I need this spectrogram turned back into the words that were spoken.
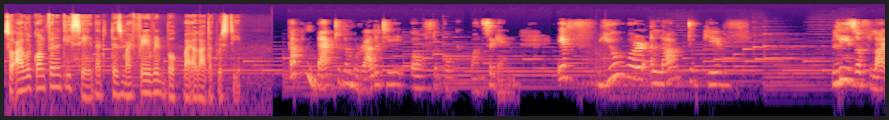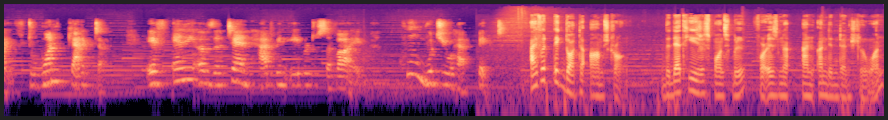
So I would confidently say that it is my favorite book by Agatha Christie. Coming back to the morality of the book once again, if you were allowed to give lease of life to one character, if any of the ten had been able to survive, whom would you have picked? I would pick Dr. Armstrong. The death he is responsible for is an unintentional one,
